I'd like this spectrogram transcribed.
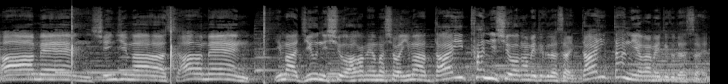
アーメン。信じます。アーメン。今自由に主をあがめましょう。今大胆に主をあがめてください。大胆にあがめてください。ア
